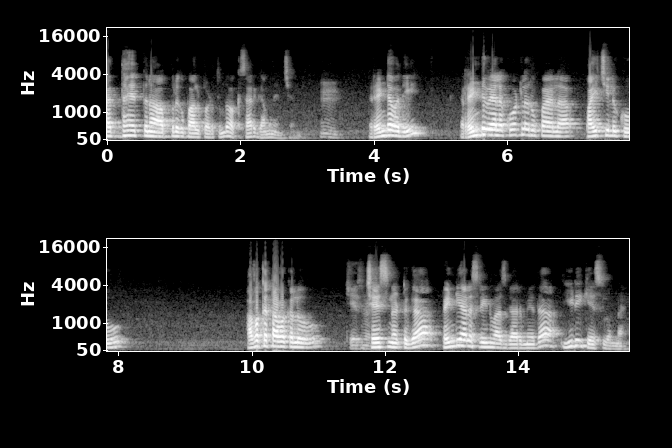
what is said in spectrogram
పెద్ద ఎత్తున అప్పులకు పాల్పడుతుందో ఒకసారి గమనించండి. రెండవది రెండు వేల కోట్ల రూపాయల పైచిలుకు అవకతవకలు చేసిన చేసినట్టుగా పెండియాల శ్రీనివాస్ గారి మీద ఈడీ కేసులు ఉన్నాయి.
